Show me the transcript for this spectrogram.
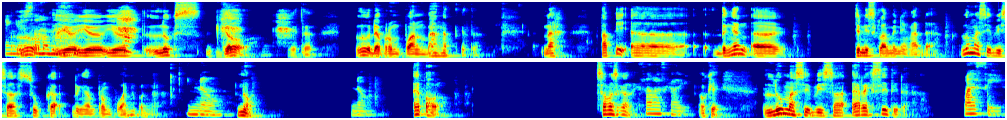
Thank you lu so much. you you you looks girl gitu, lu udah perempuan banget gitu. Nah, tapi uh, dengan uh, jenis kelamin yang ada, lu masih bisa suka dengan perempuan apa enggak? No, No, no, at all, sama sekali. sama sekali. Oke, lu masih bisa ereksi tidak? Masih.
